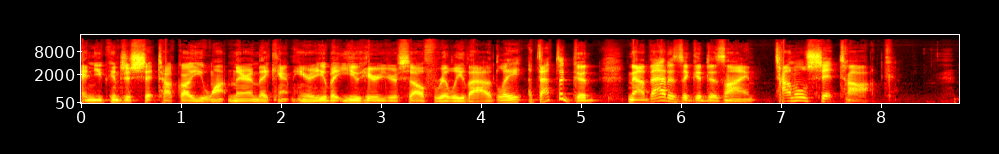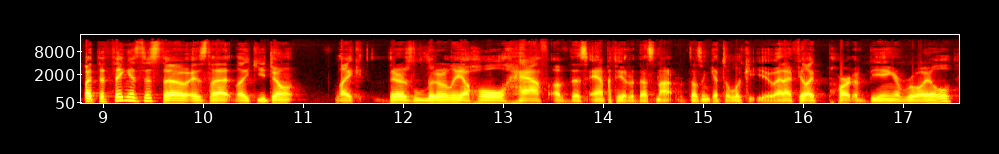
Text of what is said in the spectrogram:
and you can just shit talk all you want in there and they can't hear you, but you hear yourself really loudly. That's a good, now that is a good design. Tunnel shit talk. But the thing is, this though is that like you don't like. There's literally a whole half of this amphitheater that's not doesn't get to look at you, and I feel like part of being a royal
